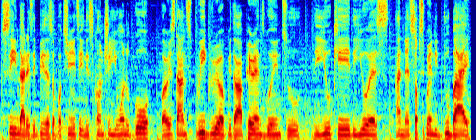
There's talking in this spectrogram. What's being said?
seen that there's a business opportunity in this country. You want to go, for instance, we grew up with our parents going to the UK, the US, and then subsequently Dubai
